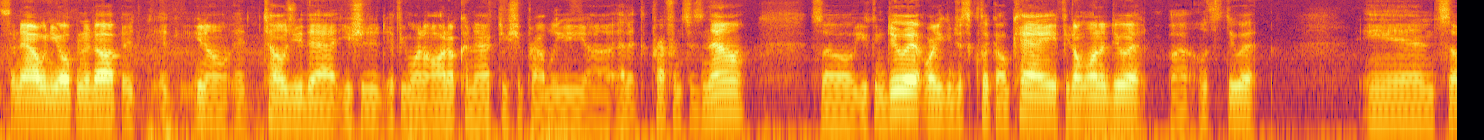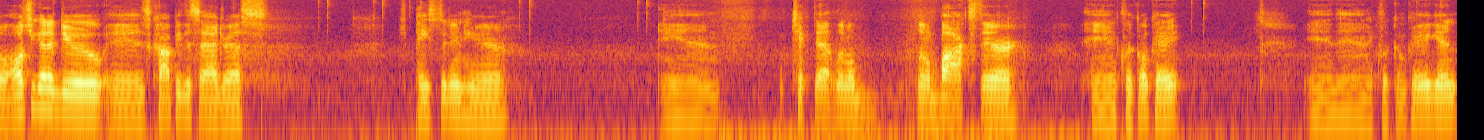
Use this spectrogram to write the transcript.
So now when you open it up, it, it you know it tells you that you should, if you want to auto connect, you should probably uh, edit the preferences now. So you can do it, or you can just click OK if you don't want to do it. But let's do it. And so all you got to do is copy this address paste it in here and tick that little little box there and click OK. And then click OK again.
